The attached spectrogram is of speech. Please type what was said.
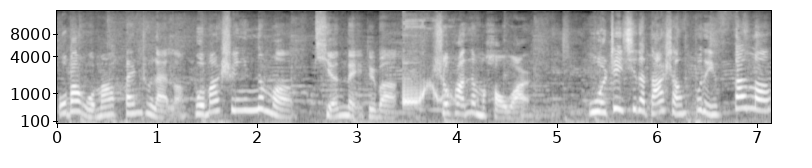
我把我妈搬出来了，我妈声音那么甜美，对吧？说话那么好玩，我这期的打赏不得翻吗？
